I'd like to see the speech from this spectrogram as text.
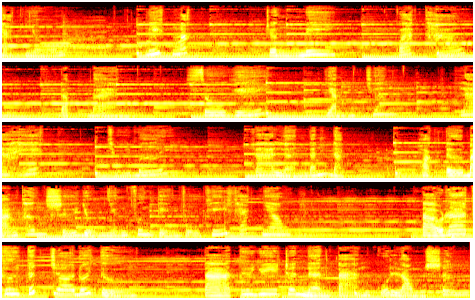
khạc nhổ, liếc mắt trừng mi, quát tháo, đập bàn, xô ghế, dậm chân, la hét, chửi bới ra lệnh đánh đập hoặc tự bản thân sử dụng những phương tiện vũ khí khác nhau tạo ra thương tích cho đối tượng tà tư duy trên nền tảng của lòng sân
